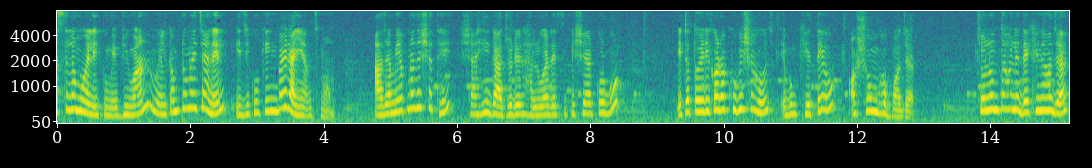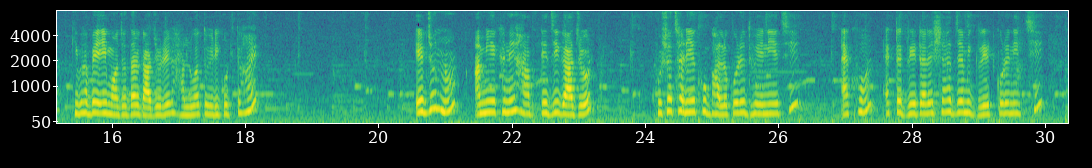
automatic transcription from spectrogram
আসসালামু আলাইকুম everyone, welcome to my channel easy cooking by Raiyan's mom. আজ আমি আপনাদের সাথে শাহি গাজরের হালুয়ার রেসিপি শেয়ার করব। এটা তৈরি করা খুবই সহজ এবং খেতেও অসম্ভব মজার। চলুন তাহলে দেখে নেওয়া যাক কীভাবে এই মজাদার গাজরের হালুয়া তৈরি করতে হয়। এর জন্য আমি এখানে হাফ কেজি গাজর, খোসা ছাড়িয়ে খুব ভালো করে ধুয়ে নিয়েছি। এখন একটা গ্রেটারের সাহায্যে আমি গ্রেট করে নিচ্ছি।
